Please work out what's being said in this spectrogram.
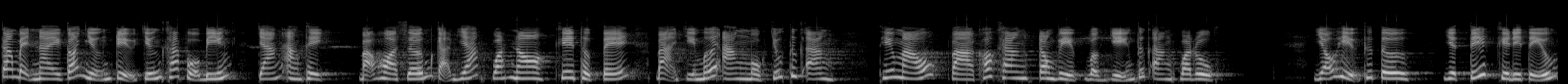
căn bệnh này có những triệu chứng khá phổ biến, chán ăn thịt, bảo hòa sớm cảm giác quá no khi thực tế bạn chỉ mới ăn một chút thức ăn, thiếu máu và khó khăn trong việc vận chuyển thức ăn qua ruột. Dấu hiệu thứ tư, dịch tiết khi đi tiểu.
